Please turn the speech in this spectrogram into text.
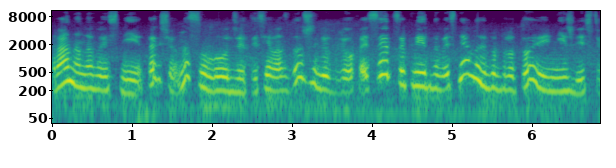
рано навесні. Так що насолоджуйтесь, я вас дуже люблю. Хай серце квітне весняною добротою і ніжністю.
